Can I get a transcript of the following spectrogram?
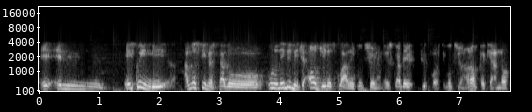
e- e- e quindi Agostino è stato uno dei primi, cioè, oggi le squadre funzionano, le squadre più forti funzionano non perché hanno,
